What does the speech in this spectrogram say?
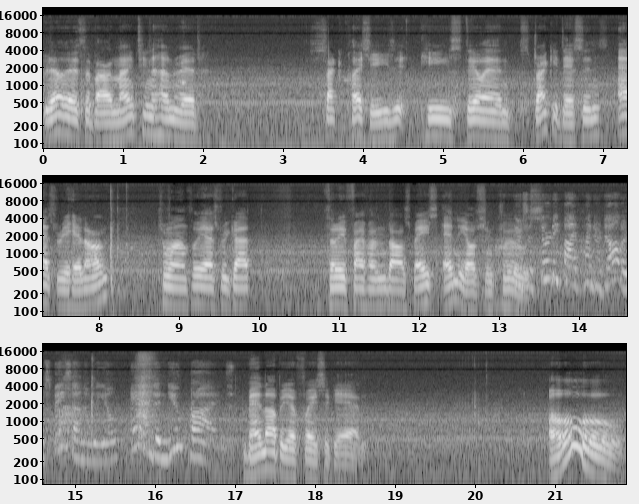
Bill is about 1900. Second place, he's, he's still in striking distance as we head on to round three as we got $3,500 space and the Ocean Cruise. There's a $3,500 space on the wheel and a new prize. Better not be afraid again. Oh!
